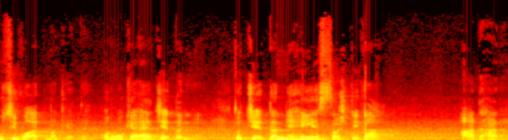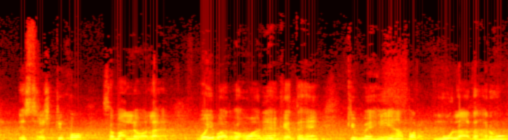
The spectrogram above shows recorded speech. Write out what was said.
उसी को आत्मा कहते हैं। और वो क्या है? चैतन्य। तो चैतन्य ही इस सृष्टि का आधार है। इस सृष्टि को संभालने वाला है। वही बात भगवान यहाँ कहते हैं कि मैं ही यहाँ पर मूल आधार हूँ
